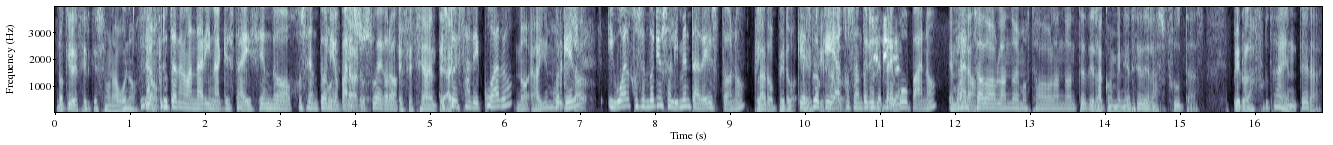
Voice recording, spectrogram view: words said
no quiere decir que sea una buena opción. La fruta de mandarina que está diciendo José Antonio pues para su suegro. Efectivamente. ¿Esto es adecuado? No, ahí hemos Porque él, igual José Antonio se alimenta de esto, ¿no? Claro, pero... Que es eh, lo que a José Antonio le preocupa, ¿no? Hemos estado hablando, hemos estado hablando antes de la conveniencia de las frutas, pero las frutas enteras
